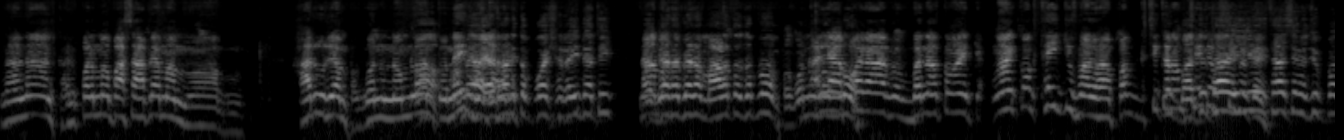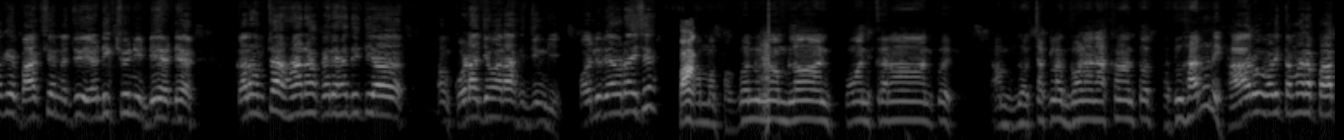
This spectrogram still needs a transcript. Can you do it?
ના ના ઘનપણમાં પાછા આપણે આમ સારું રેમ ભગવાનનું નામ લો તો નહીં તો પોચ રહી નથી. ના, બેઠા બેઠા માળા તો જપો આ કોક થઈ ગયું મારું પગ બધું થાય ને હજુ પગે ભાગશે ને હજુ એડિક્શનની ડે ડે કરમ ચા હાના કરે હતી ત્યાં આમ ઘોડા જેવા રાખી જિંદગી. ઓલું રેવરાય છે? આમાં ભગવાનનું નામ લન ફોન કરાન કોઈ આમ ચકલા દોણા નાખન તો બધું સારું ને? સારું વળી તમારા પાપ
